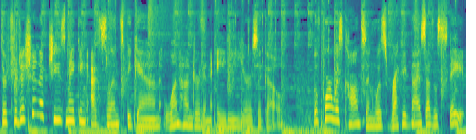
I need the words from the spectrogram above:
the tradition of cheese-making excellence began 180 years ago, before Wisconsin was recognized as a state.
